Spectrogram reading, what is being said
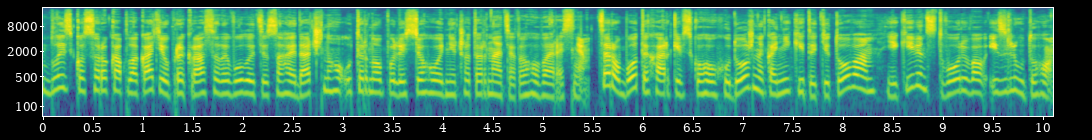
Близько 40 плакатів прикрасили вулиці Сагайдачного у Тернополі сьогодні, 14 вересня. Це роботи харківського художника Нікіти Тітова, які він створював із лютого.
